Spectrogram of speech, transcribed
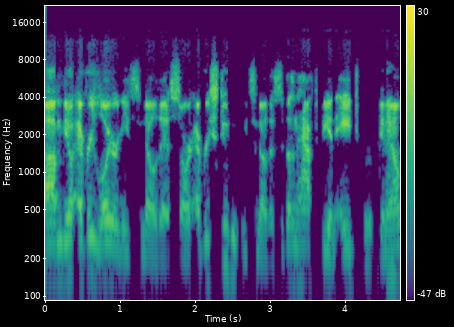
um, you know, every lawyer needs to know this, or every student needs to know this. It doesn't have to be an age group. You know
